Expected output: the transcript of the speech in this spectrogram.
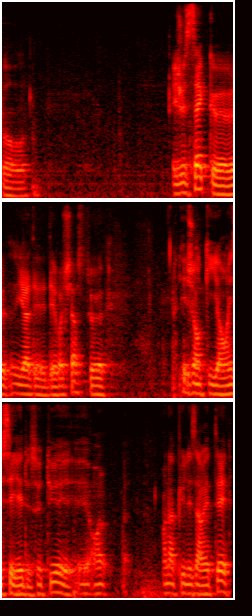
pour... Et je sais qu'il y a des, recherches que les gens qui ont essayé de se tuer, et on, a pu les arrêter.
